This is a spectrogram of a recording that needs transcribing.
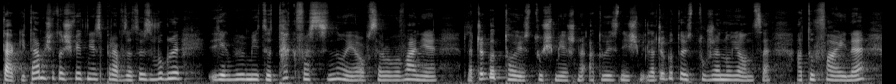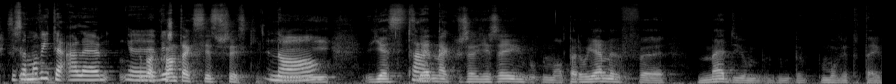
Tak, i tam się to świetnie sprawdza. To jest w ogóle, jakby mnie to tak fascynuje, obserwowanie, dlaczego to jest tu śmieszne, a tu jest nieśmieszne, dlaczego to jest tu żenujące, a tu fajne. Niesamowite, ale e, Chyba wiesz, kontekst jest wszystkim. No. I, i jest Tak. jednak, że jeżeli operujemy w medium, mówię tutaj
